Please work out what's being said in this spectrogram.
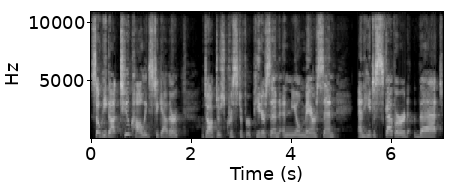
So he got two colleagues together, doctors Christopher Peterson and Neal Mayerson, and he discovered that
